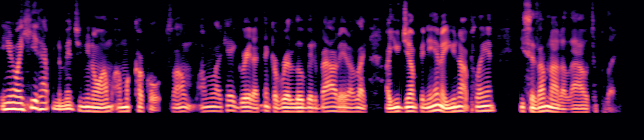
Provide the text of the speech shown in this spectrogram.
You know, he had happened to mention, you know, I'm I'm a cuckold. So I'm I'm like, hey, great. I think I've read a little bit about it. I was like, are you jumping in? Are you not playing? He says, I'm not allowed to play.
